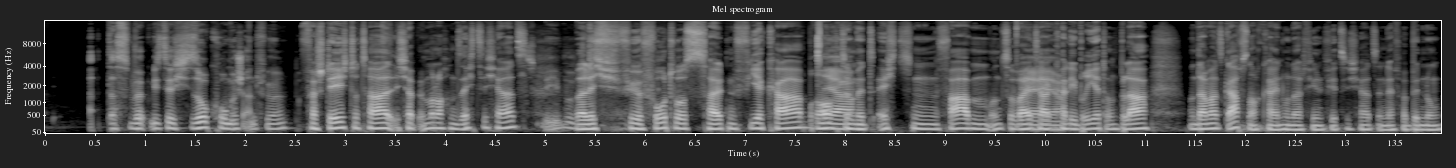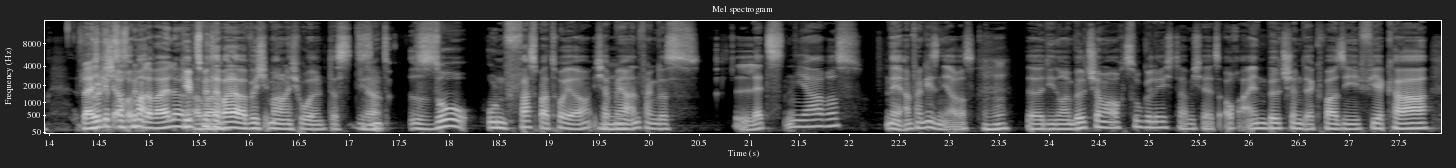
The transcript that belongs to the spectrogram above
Das wird mich sich so komisch anfühlen. Verstehe ich total. Ich habe immer noch ein 60 Hertz, weil ich für Fotos halt ein 4K brauchte Ja. mit echten Farben und so weiter, ja, ja. kalibriert und bla. Und damals gab es noch keinen 144 Hertz in der Verbindung. Vielleicht gibt es mittlerweile. Gibt es mittlerweile, aber würde ich immer noch nicht holen. Das, die sind so unfassbar teuer. Ich habe Mhm. mir Anfang des letzten Jahres, nee, Anfang diesen Jahres, Mhm. äh, die neuen Bildschirme auch zugelegt. Da habe ich ja jetzt auch einen Bildschirm, der quasi 4K,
